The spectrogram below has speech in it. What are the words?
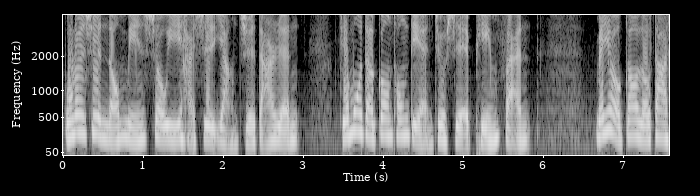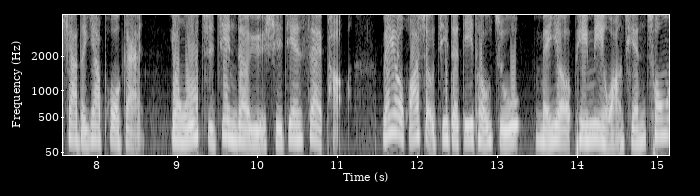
不论是农民、兽医还是养殖达人，节目的共通点就是平凡，没有高楼大厦的压迫感。永无止境的与时间赛跑，没有划手机的低头族，没有拼命往前冲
